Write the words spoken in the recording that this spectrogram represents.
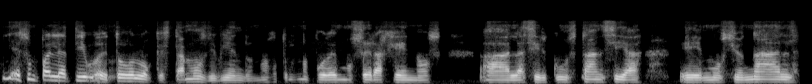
y es un paliativo de todo lo que estamos viviendo. Nosotros no podemos ser ajenos a la circunstancia emocional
